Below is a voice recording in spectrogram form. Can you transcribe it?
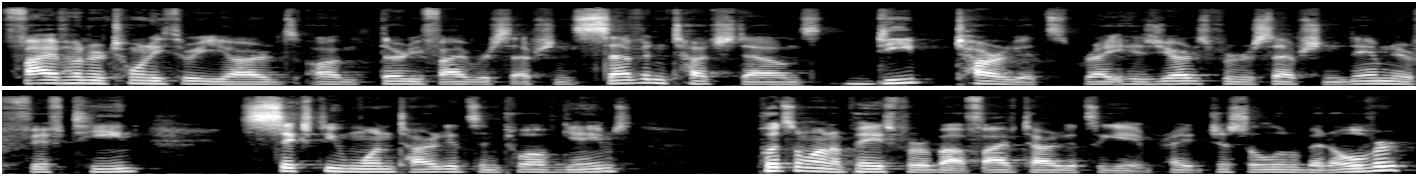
523 yards on 35 receptions, seven touchdowns, deep targets, right? His yards per reception, damn near 15, 61 targets in 12 games. Puts him on a pace for about five targets a game, right? Just a little bit over.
